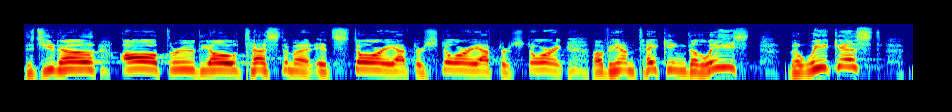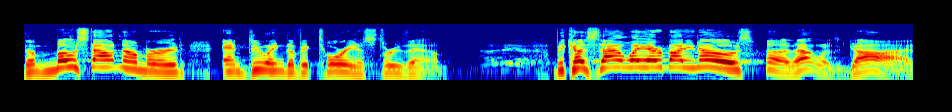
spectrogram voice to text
Did you know all through the Old Testament, it's story after story after story of him taking the least, the weakest, the most outnumbered, and doing the victorious through them. Because that way everybody knows that was God.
